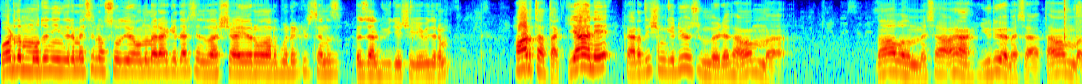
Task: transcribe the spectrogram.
Bu arada modun indirmesi nasıl oluyor onu merak ederseniz aşağıya yorumlar bırakırsanız özel bir video çekebilirim. Hard atak yani kardeşim geliyorsun böyle tamam mı? Ne yapalım mesela? Ha yürüyor mesela tamam mı?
